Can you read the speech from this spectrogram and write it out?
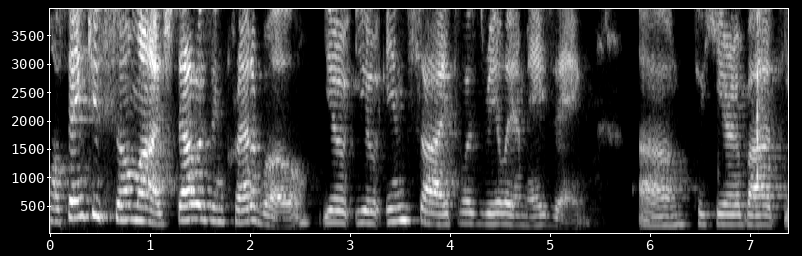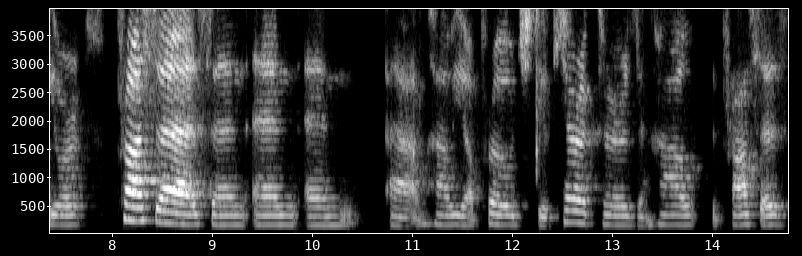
Well, thank you so much. That was incredible. Your your insight was really amazing um, to hear about your process and and and um, how you approached your characters and how the process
